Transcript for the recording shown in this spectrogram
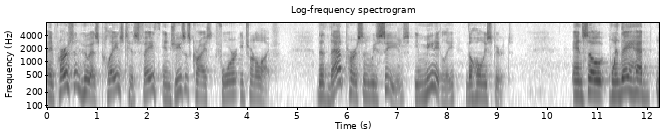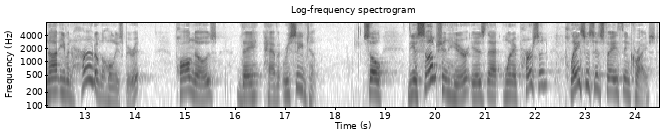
a person who has placed his faith in Jesus Christ for eternal life, that that person receives immediately the Holy Spirit. And so when they had not even heard of the Holy Spirit, Paul knows they haven't received him. So the assumption here is that when a person places his faith in Christ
